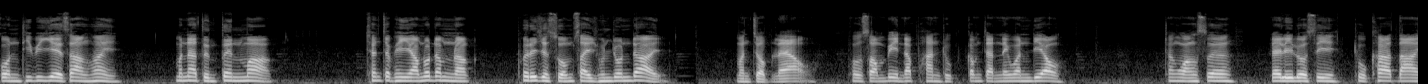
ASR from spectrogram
กลที่พี่เย่สร้างให้ มันน่าตื่นเต้นมาก ฉันจะพยายามลดน้ำหนัก เพื่อที่จะสวมใส่หุ่นยนต์ได้ มันจบแล้ว พวกซอมบี้นับพันถูกกำจัดในวันเดียว ทั้งหวังเซิง และลีโรซีถูกฆ่าตาย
